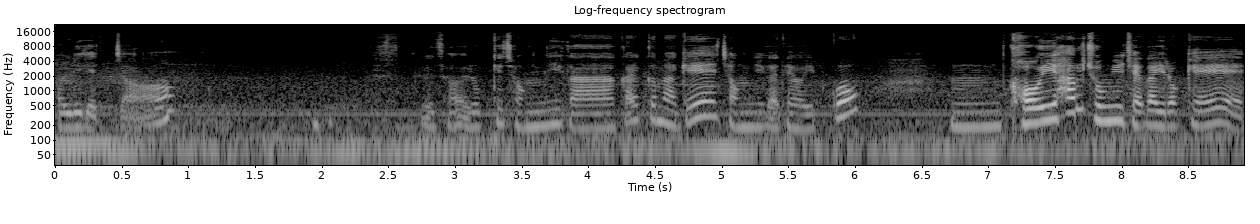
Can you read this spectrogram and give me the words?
걸리겠죠. 그래서 이렇게 정리가 깔끔하게 정리가 되어 있고 음, 거의 하루 종일 제가 이렇게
